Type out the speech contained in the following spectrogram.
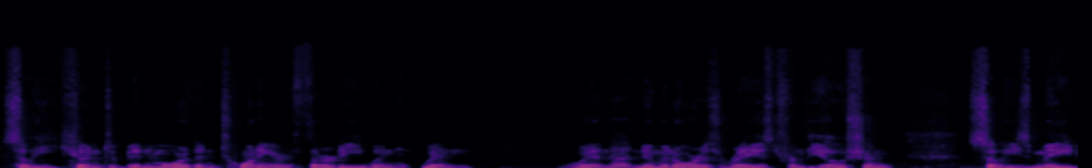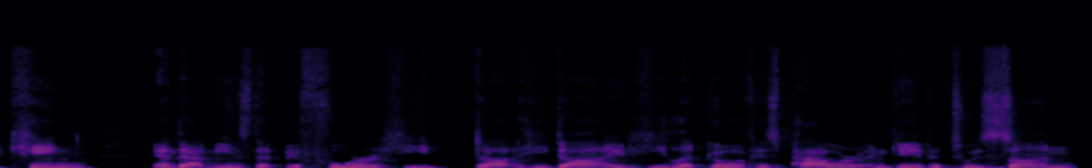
So he couldn't have been more than 20 or 30 when when when uh, Numenor is raised from the ocean. So he's made king, and that means that before he di- he died, he let go of his power and gave it to his son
